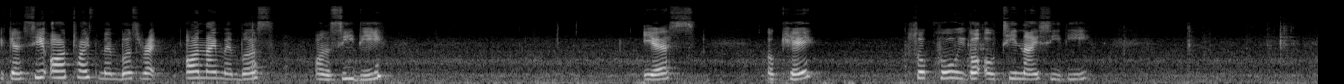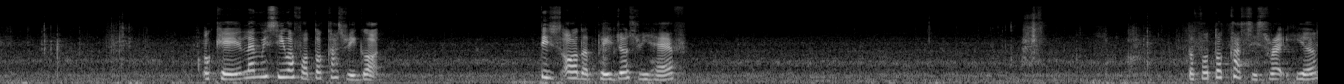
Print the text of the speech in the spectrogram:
You can see all twice members right? All nine members on the CD yes. Okay. So cool we got OT9 CD okay let me see what photo cards we got. This is all the pages we have the photo cards is right here.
